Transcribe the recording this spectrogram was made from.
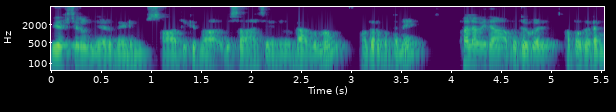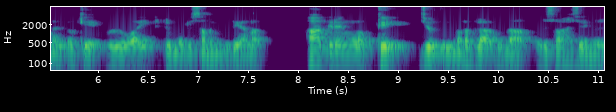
ഉയർച്ചകൾ നേടുന്നതിനും സാധിക്കുന്ന ഒരു സാഹചര്യങ്ങൾ ഉണ്ടാകുന്നു. അതോടൊപ്പം തന്നെ പലവിധ ആപത്തുകൾ അപകടങ്ങൾ ഒക്കെ ഒഴിവായി കിട്ടുന്ന ഒരു സമയം കൂടിയാണ് ആഗ്രഹങ്ങളൊക്കെ ജീവിതത്തിൽ നടപ്പിലാകുന്ന ഒരു സാഹചര്യങ്ങൾ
